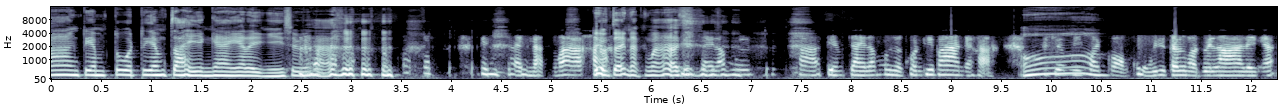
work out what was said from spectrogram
บ้างเตรียมตัวเตรียมใจยังไงอะไรอย่างงี้ใช่ไหมคะ เตรียมใจหนักมากเตรียมค่ะใจหนักมากเตรียมใจรับมือค่ะ เตรียมใจรับมือกับคนที่บ้านเนี่ยค่ะอ๋อจะมีคอยกรอกหูอยู่ตลอดเวลาอะไรเงี้ย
